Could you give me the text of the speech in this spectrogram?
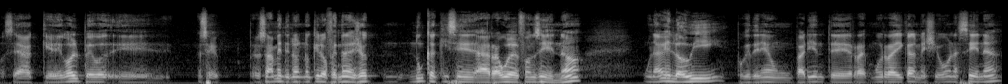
O sea, que de golpe, eh, no sé, personalmente no, no quiero ofender, yo nunca quise a Raúl Alfonsín, ¿no? Una vez lo vi, porque tenía un pariente muy radical, me llevó a una cena,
